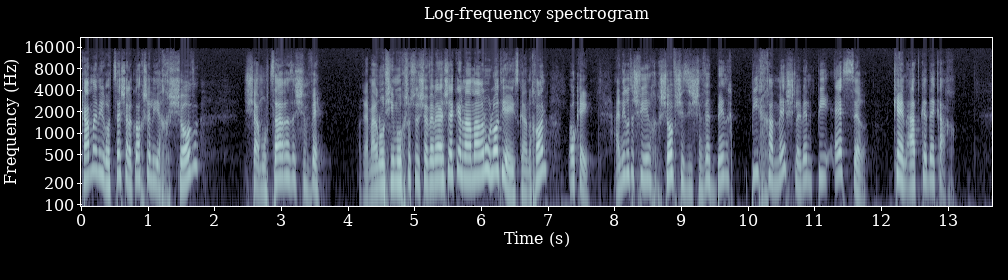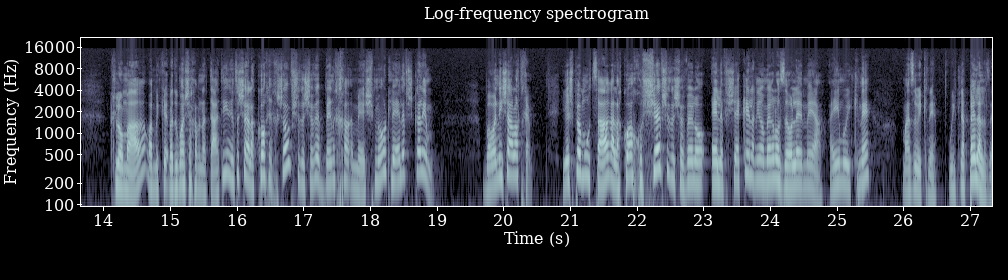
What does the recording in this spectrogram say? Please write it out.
כמה אני רוצה שהלקוח שלי יחשוב שהמוצר הזה שווה. הרי אמרנו שאם הוא יחשוב שזה שווה 100 שקל, מה אמרנו? לא תהיה עסקה, נכון? אוקיי. אני רוצה שהוא יחשוב שזה שווה בין פי 5 לבין פי 10. כן, עד כדי כך. כלומר, בדוגמה שעכשיו נתתי, אני רוצה שהלקוח יחשוב שזה שווה בין 500 ל-1,000 שקלים. בואו אני אשאל אתכם. יש פה מוצר, הלקוח חושב שזה שווה לו 1,000 שקל, אני אומר לו זה עולה 100. האם הוא יקנה? מה זה הוא יקנה? הוא יתנפל על זה.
